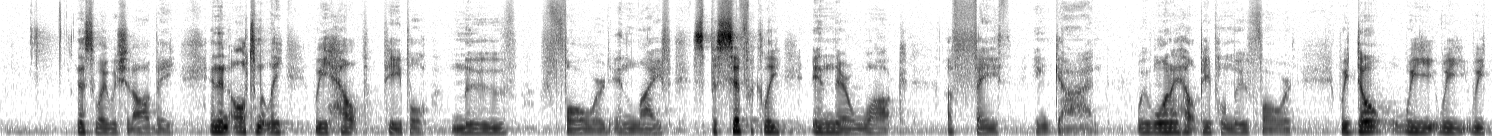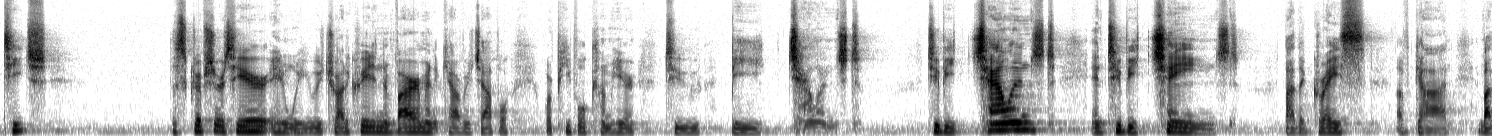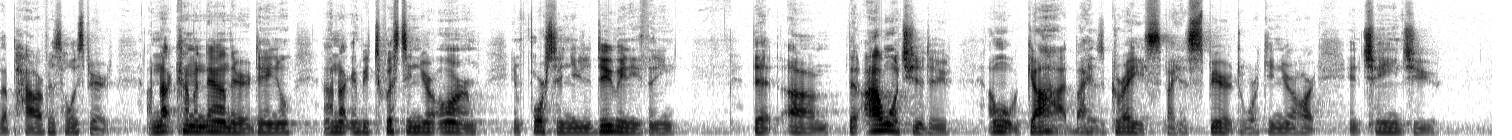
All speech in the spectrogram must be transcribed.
That's the way we should all be. And then ultimately, we help people move forward in life, specifically in their walk of faith in God. We want to help people move forward. We don't, we, we, we teach the scriptures here and we, we try to create an environment at Calvary Chapel where people come here to be challenged, to be challenged and to be changed by the grace of God by the power of His Holy Spirit. I'm not coming down there, Daniel. I'm not going to be twisting your arm and forcing you to do anything that, um, that I want you to do. I want God, by His grace, by His Spirit, to work in your heart and change you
